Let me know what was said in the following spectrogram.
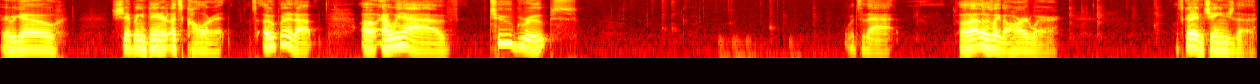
There we go. Shipping container. Let's color it. Let's open it up. Oh, and we have two groups. What's that? Oh, that looks like the hardware. Let's go ahead and change the,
